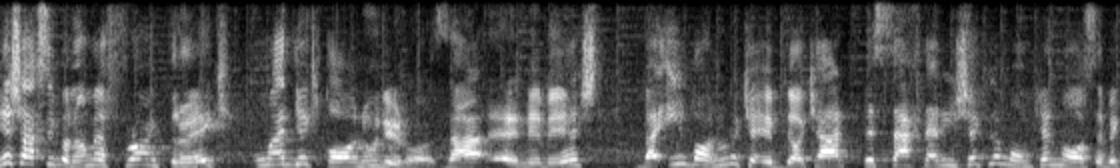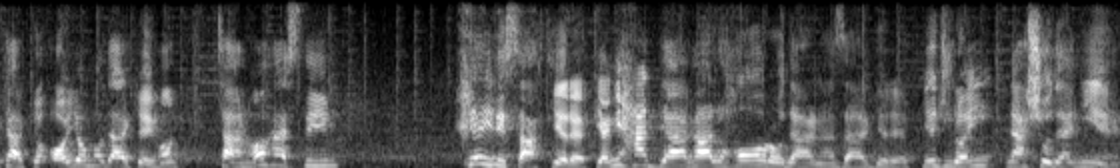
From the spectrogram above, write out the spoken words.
یه شخصی به نام فرانک دریک اومد یک قانونی رو نوشت و این قانون رو که ابدا کرد به سختترین شکل ممکن محاسبه کرد که آیا ما در کیهان تنها هستیم؟ خیلی سخت گرفت. یعنی حداقل ها رو در نظر گرفت. یه جورایی نشدنیه.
